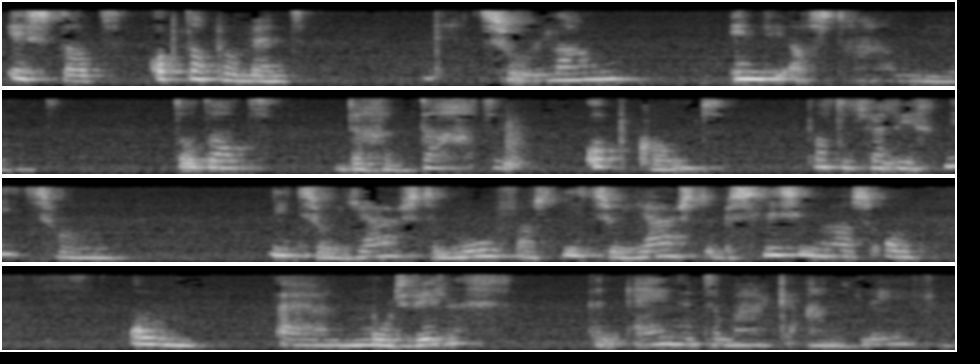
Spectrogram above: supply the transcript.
is dat op dat moment net zo lang in die astrale wereld, totdat de gedachte opkomt dat het wellicht niet zo, niet zo juiste move was, niet zo juiste beslissing was om, om uh, moedwillig een einde te maken aan het leven.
